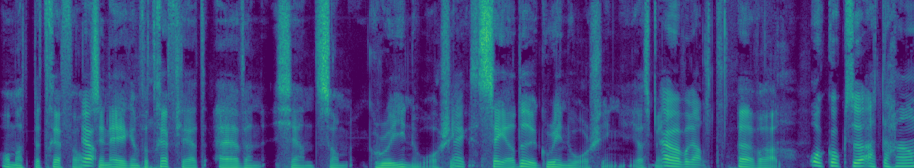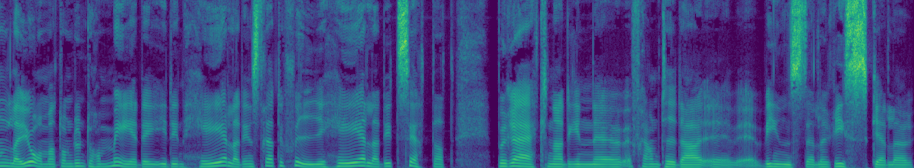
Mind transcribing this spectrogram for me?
om att beträffa ja. sin egen förträfflighet, även känt som greenwashing. Exakt. Ser du greenwashing, Jasmin? Överallt. Överallt. Och också att det handlar ju om att om du inte har med dig i din hela din strategi, i hela ditt sätt att beräkna din eh, framtida eh, vinst eller risk eller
